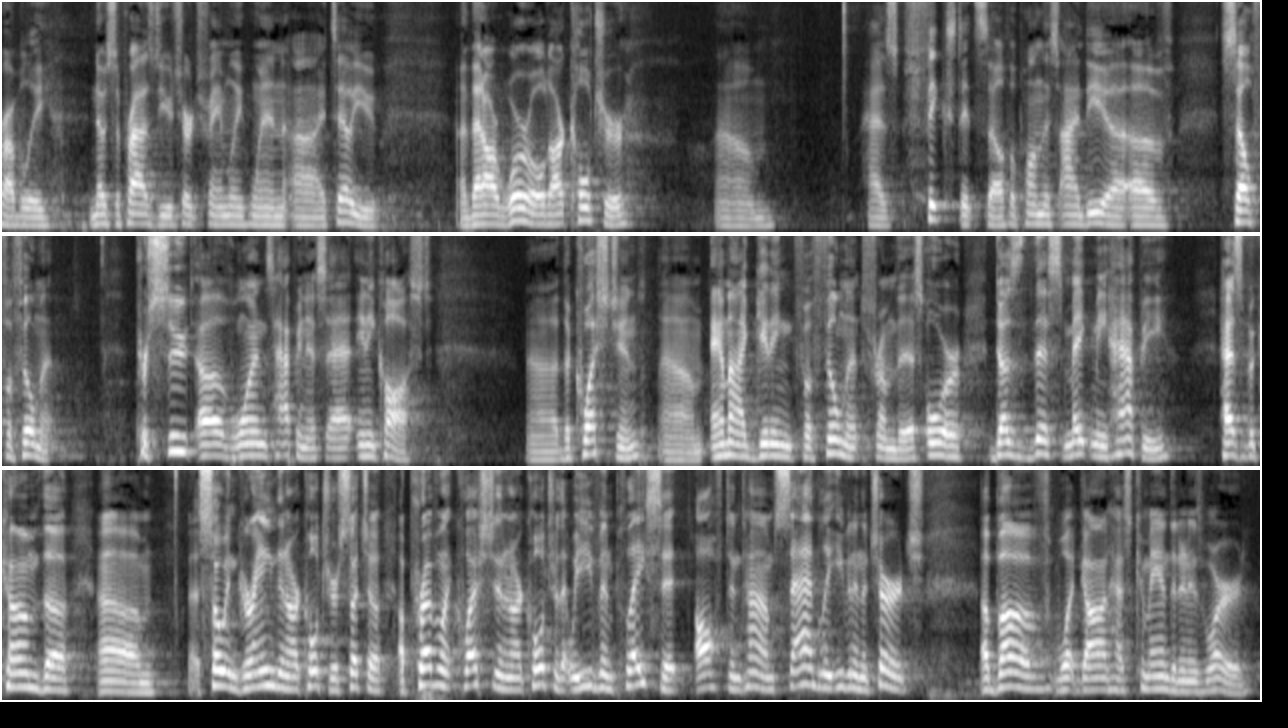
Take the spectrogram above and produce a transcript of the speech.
probably no surprise to you, church family, when I tell you uh, that our world, our culture, um, has fixed itself upon this idea of self fulfillment, pursuit of one's happiness at any cost. Uh, the question, um, am I getting fulfillment from this, or does this make me happy, has become the, um, so ingrained in our culture, such a, a prevalent question in our culture that we even place it oftentimes, sadly, even in the church, above what God has commanded in His Word.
